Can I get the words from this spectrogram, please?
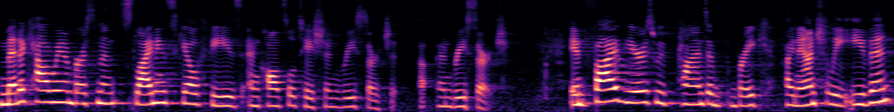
Medi-Cal reimbursement, sliding scale fees, and consultation research, uh, and research. In five years, we plan to break financially even,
